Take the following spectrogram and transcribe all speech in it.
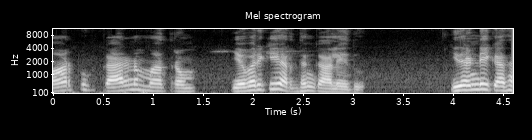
మార్పుకు కారణం మాత్రం ఎవరికీ అర్థం కాలేదు. ఇదండి కథ.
